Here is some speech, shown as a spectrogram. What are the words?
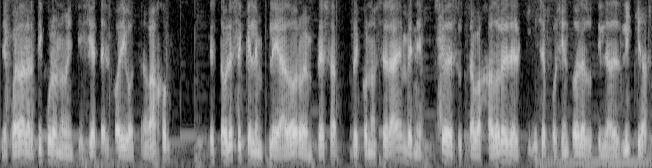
de acuerdo al artículo 97 del Código de Trabajo, establece que el empleador o empresa reconocerá en beneficio de sus trabajadores el 15% de las utilidades líquidas.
